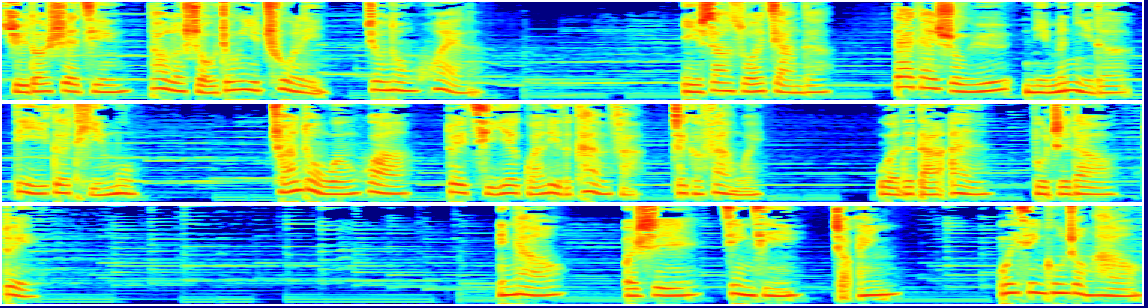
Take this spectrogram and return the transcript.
许多事情到了手中一处理就弄坏了。以上所讲的。大概属于你们你的第一个题目，传统文化对企业管理的看法这个范围，我的答案不知道对。您好，我是静静找恩，微信公众号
